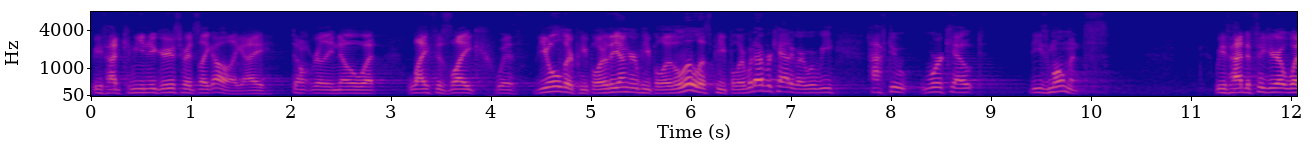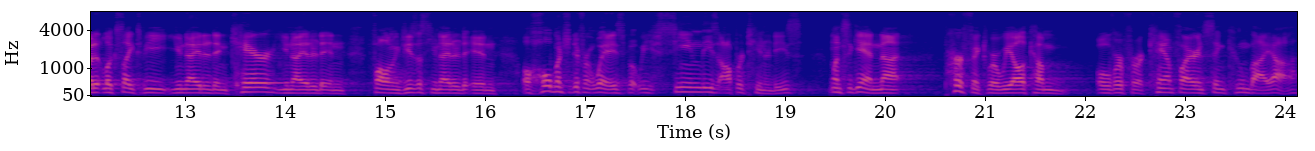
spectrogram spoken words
We've had community groups where it's like, oh, like I don't really know what life is like with the older people or the younger people or the littlest people or whatever category where we have to work out these moments. We've had to figure out what it looks like to be united in care, united in following Jesus, united in a whole bunch of different ways, but we've seen these opportunities, once again, not perfect, where we all come over for a campfire and sing kumbaya,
